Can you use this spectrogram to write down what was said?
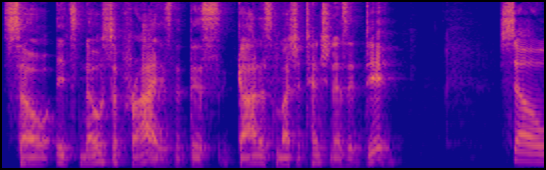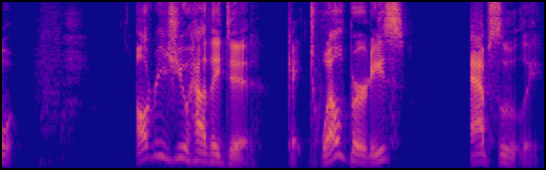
So it's no surprise that this got as much attention as it did. So I'll read you how they did. Okay, 12 birdies. Absolutely.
